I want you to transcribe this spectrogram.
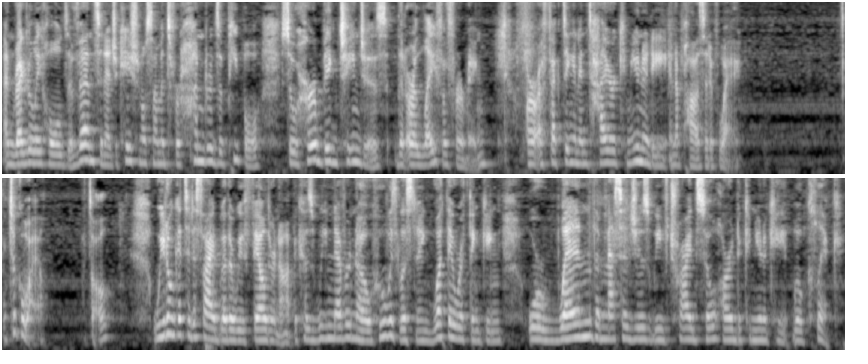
and regularly holds events and educational summits for hundreds of people. So her big changes that are life affirming are affecting an entire community in a positive way. It took a while. That's all. We don't get to decide whether we've failed or not because we never know who was listening, what they were thinking, or when the messages we've tried so hard to communicate will click.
